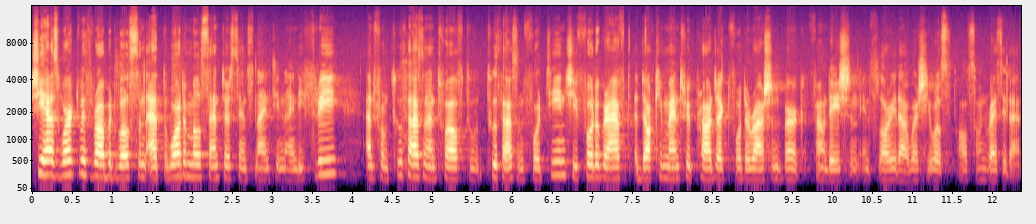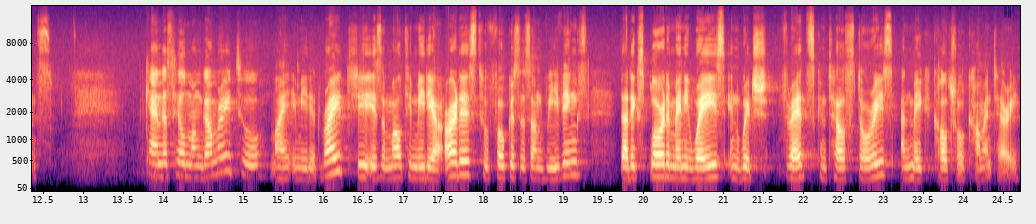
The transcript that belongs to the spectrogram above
She has worked with Robert Wilson at the Watermill Center since 1993, and from 2012 to 2014, she photographed a documentary project for the Rauschenberg Foundation in Florida, where she was also in residence. Candace Hill Montgomery, to my immediate right. She is a multimedia artist who focuses on weavings that explore the many ways in which threads can tell stories and make cultural commentary.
